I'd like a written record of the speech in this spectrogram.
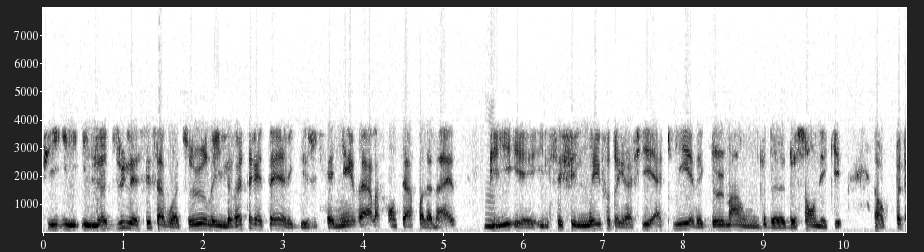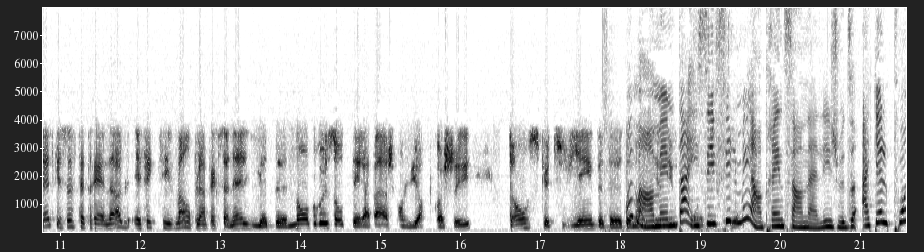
puis il, a dû laisser sa voiture. Là, il retraitait avec des Ukrainiens vers la frontière polonaise. Hmm. Puis il s'est filmé, photographié à pied avec deux membres de, de son équipe. Donc peut-être que ça c'était très noble. Effectivement, au plan personnel, il y a de nombreux autres dérapages qu'on lui a reprochés dont ce que tu viens de, de, mais en même temps, il s'est filmé en train de s'en aller. Je veux dire, à quel point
